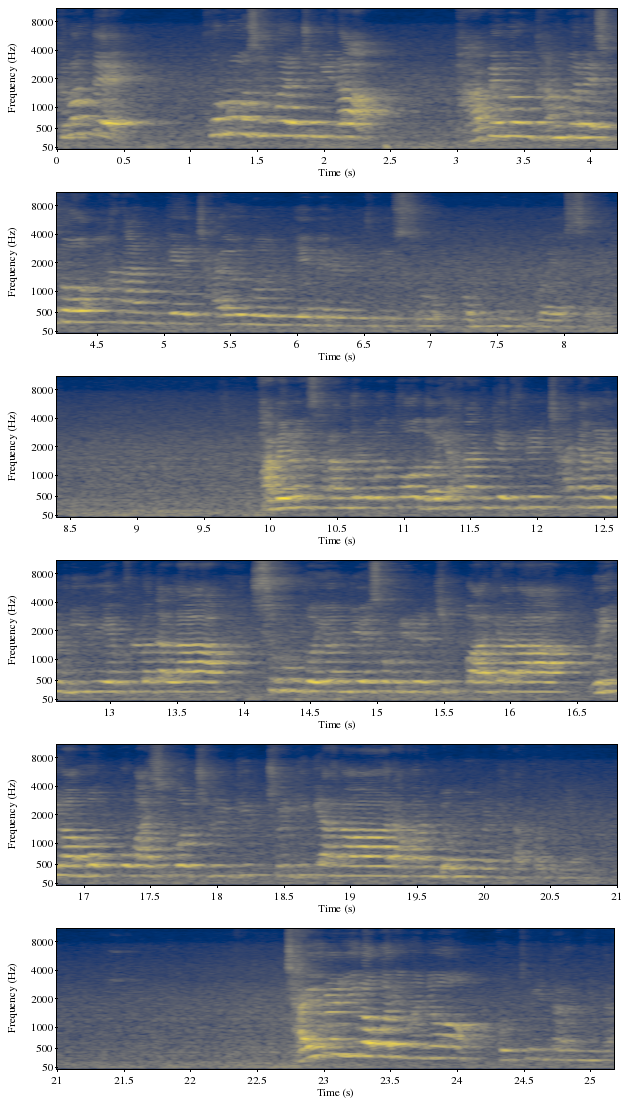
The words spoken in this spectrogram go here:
그런데 포로 생활 중이라 바벨론 강변에서도 하나님께 자유로운 예배를 드릴 수 없는 거였어요. 바벨론 사람들로부터 너희 하나님께 드릴 찬양을 우리 위에 불러달라 수금도 연주해서 우리를 기뻐하게 하라 우리가 먹고 마시고 즐기, 즐기게 하라 라고 하는 명령을 받았거든요 자유를 잃어버리면요 고통이 따릅니다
